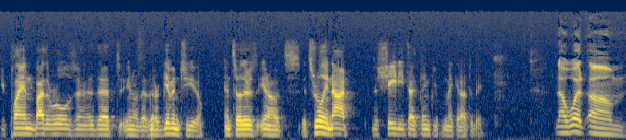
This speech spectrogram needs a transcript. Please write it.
you plan by the rules uh, that you know that, that are given to you. And so there's, you know, it's it's really not the shady type thing people make it out to be. Now, what, um,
